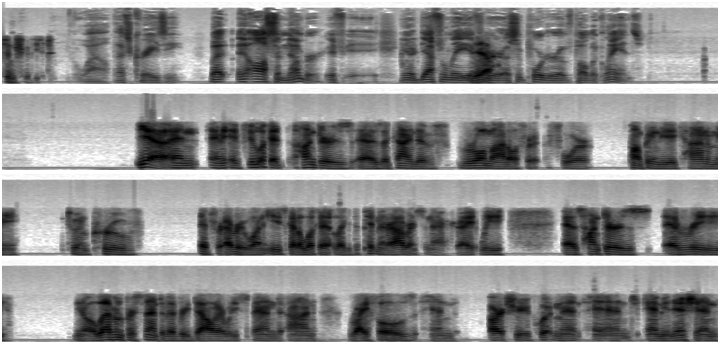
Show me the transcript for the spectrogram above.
contribute. Wow, that's crazy but an awesome number. If eh, you know, definitely if yeah. you're a supporter of public lands. Yeah, and, and if you look at hunters as a kind of role model for for pumping the economy to improve it for everyone, you just got to look at like the Pittman Robertson Act, right? We, as hunters, every you know, 11% of every dollar we spend on rifles and archery equipment and ammunition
